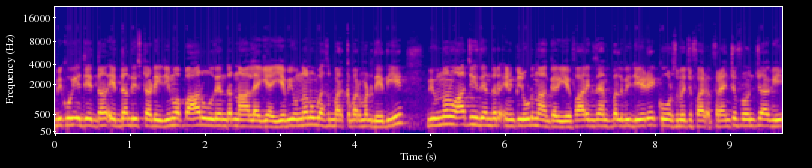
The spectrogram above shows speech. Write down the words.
ਵੀ ਕੋਈ ਜਿੱਦਾਂ ਇਦਾਂ ਦੀ ਸਟੱਡੀ ਜਿਹਨੂੰ ਆਪਾਂ ਆਹ ਰੂਲ ਦੇ ਅੰਦਰ ਨਾ ਲੈ ਕੇ ਆਈਏ ਵੀ ਉਹਨਾਂ ਨੂੰ ਬਸ ਵਰਕ ਪਰਮਿਟ ਦੇ ਦਈਏ ਵੀ ਉਹਨਾਂ ਨੂੰ ਆਹ ਚੀਜ਼ ਦੇ ਅੰਦਰ ਇਨਕਲੂਡ ਨਾ ਕਰੀਏ। ਫਾਰ ਐਗਜ਼ਾਮਪਲ ਵੀ ਜਿਹੜੇ ਕੋਰਸ ਵਿੱਚ ਫ੍ਰੈਂਚ ਫਰੰਚ ਆ ਗਈ,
